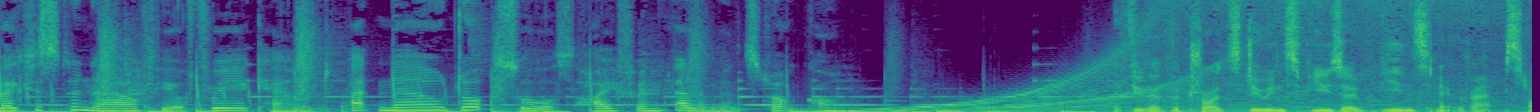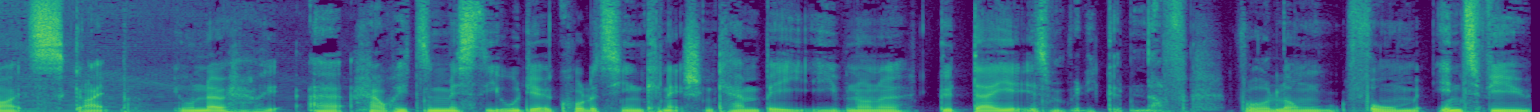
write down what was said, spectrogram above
Register now for your free account at now.source-elements.com. If you've ever tried to do interviews over the internet with apps like Skype, you'll know how uh, how hit and miss the audio quality and connection can be. Even on a good day, it isn't really good enough for a long form interview.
